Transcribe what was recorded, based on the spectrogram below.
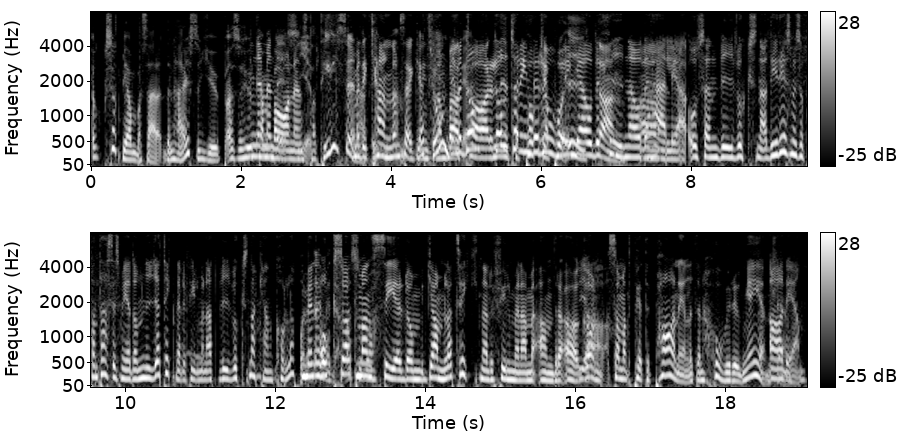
också att jag bara såhär, den här är så djup, alltså hur Nej, kan men det är barn så ens djupt. ta till sig den Men det kan filmen? de säkert jag inte, tror de inte bara Nej, men tar de, de lite tar in det roliga och det fina och det Ja. härliga och sen vi vuxna. Det är det som är så fantastiskt med de nya tecknade filmerna, att vi vuxna kan kolla på det. Men också att alltså man ser de gamla tecknade filmerna med andra ögon. Ja. Som att Peter Pan är en liten horunge egentligen. ja det är han.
